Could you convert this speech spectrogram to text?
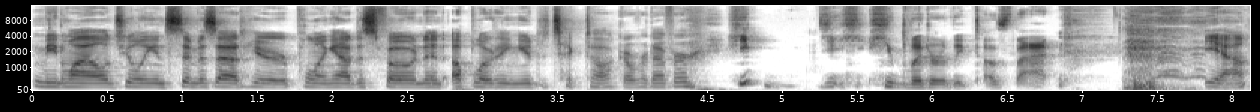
Meanwhile, Julian Sim is out here pulling out his phone and uploading you to TikTok or whatever. he he, he literally does that Yeah.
